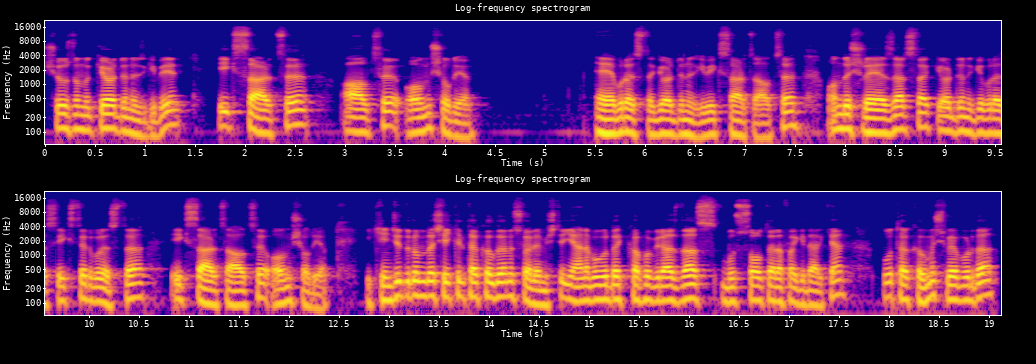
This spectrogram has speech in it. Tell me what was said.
şu uzunluk gördüğünüz gibi x artı 6 olmuş oluyor. E, burası da gördüğünüz gibi x artı 6. Onu da şuraya yazarsak gördüğünüz gibi burası x'tir. Burası da x artı 6 olmuş oluyor. İkinci durumda şekil takıldığını söylemişti. Yani buradaki kapı biraz daha bu sol tarafa giderken bu takılmış ve burada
